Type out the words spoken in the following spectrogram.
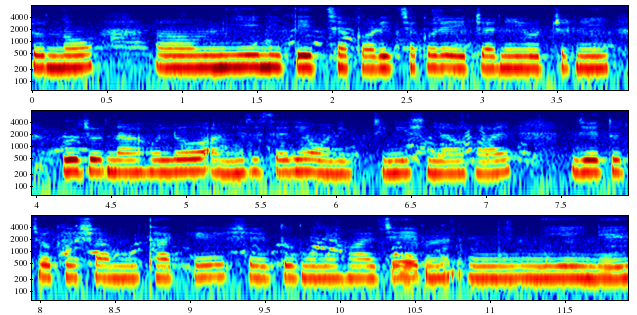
জন্য নিয়ে নিতে ইচ্ছা করে ইচ্ছা করে এটা নেই ওটা নেই প্রয়োজন না হলেও আননেসেসারি অনেক জিনিস নেওয়া হয়। যেহেতু চোখের সামনে থাকে, সেহেতু মনে হয় যে নিয়েই নেই।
